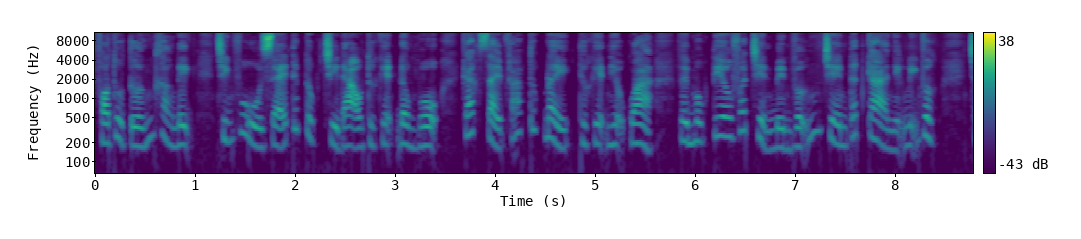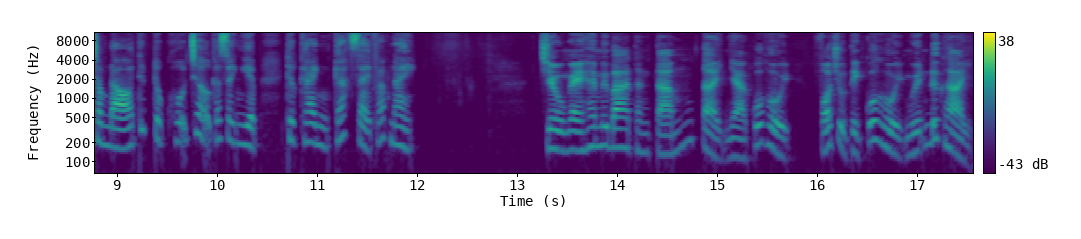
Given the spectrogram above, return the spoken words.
Phó Thủ tướng khẳng định chính phủ sẽ tiếp tục chỉ đạo thực hiện đồng bộ các giải pháp thúc đẩy thực hiện hiệu quả về mục tiêu phát triển bền vững trên tất cả những lĩnh vực, trong đó tiếp tục hỗ trợ các doanh nghiệp thực hành các giải pháp này. Chiều ngày 23 tháng 8 tại nhà Quốc hội, Phó Chủ tịch Quốc hội Nguyễn Đức Hải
